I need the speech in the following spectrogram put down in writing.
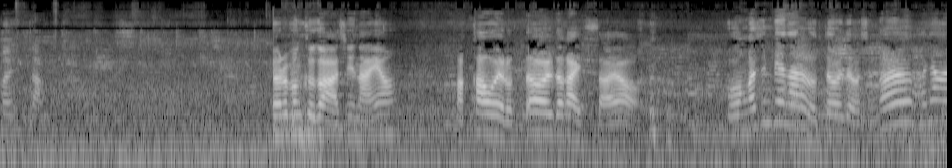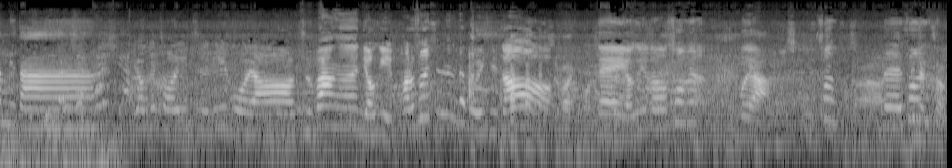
맛있다. 여러분 그거 아시나요? 마카오에 롯데월드가 있어요. 무언가 신비의 나라 롯데월드에 오신 걸 환영합니다. 여기 저희 집이고요. 주방은 여기 바로 손 씻는 데 보이시죠? 네, 여기서 소면 뭐야? 손, 네, 손, 세척.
